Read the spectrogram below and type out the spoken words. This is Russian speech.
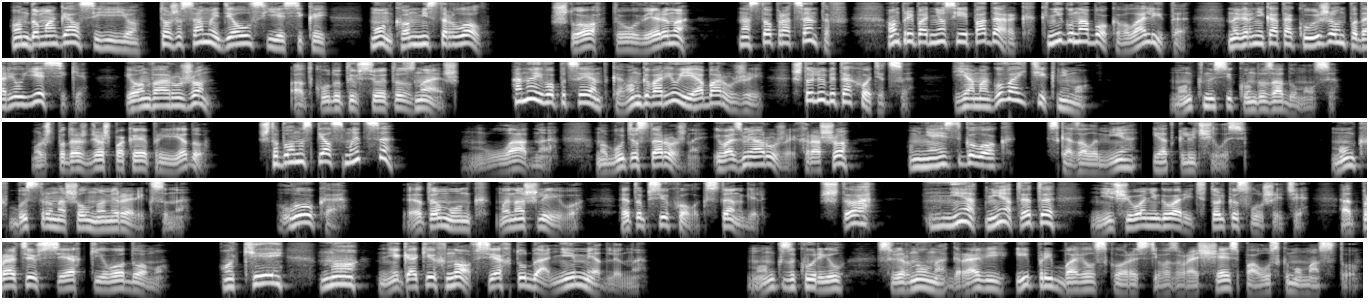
Он домогался ее. То же самое делал с Ессикой. Мунк, он мистер Лол. «Что, ты уверена?» «На сто процентов. Он преподнес ей подарок, книгу Набокова, Лолита. Наверняка такую же он подарил Ессике. И он вооружен. «Откуда ты все это знаешь?» Она его пациентка, он говорил ей об оружии, что любит охотиться. Я могу войти к нему?» Мунк на секунду задумался. «Может, подождешь, пока я приеду?» «Чтобы он успел смыться?» «Ладно, но будь осторожна и возьми оружие, хорошо?» «У меня есть глок», — сказала Мия и отключилась. Мунк быстро нашел номер Эриксона. «Лука!» «Это Мунк, мы нашли его. Это психолог, Стенгель. «Что? Нет, нет, это...» «Ничего не говорите, только слушайте. Отправьте всех к его дому». «Окей, но...» «Никаких «но», всех туда, немедленно». Мунк закурил, свернул на гравий и прибавил скорости, возвращаясь по узкому мосту.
